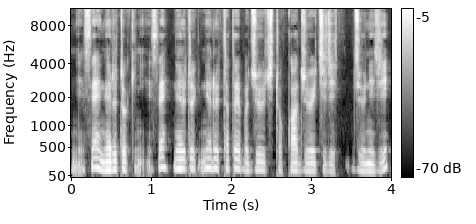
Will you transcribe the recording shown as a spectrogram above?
にですね、寝るときにですね、寝ると、寝る、例えば10時とか11時、12時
